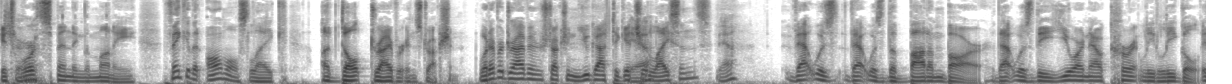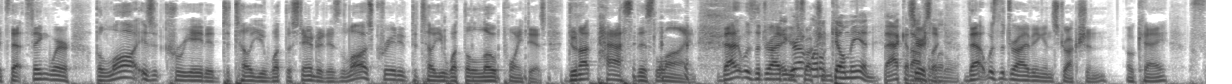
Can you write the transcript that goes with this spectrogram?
it's worth spending the money. Think of it almost like adult driver instruction. Whatever driver instruction you got to get your license, yeah. That was that was the bottom bar. That was the you are now currently legal. It's that thing where the law isn't created to tell you what the standard is. The law is created to tell you what the low point is. Do not pass this line. That was the driving Figure out what'll instruction. kill me and back it Seriously, off a little. that was the driving instruction. Okay, f-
